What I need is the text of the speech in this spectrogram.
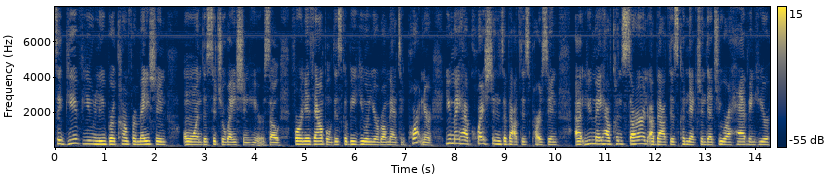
to give you Libra confirmation on the situation here. So, for an example, this could be you and your romantic partner. You may have questions about this person. Uh, you may have concern about this connection that you are having here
